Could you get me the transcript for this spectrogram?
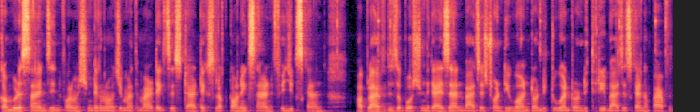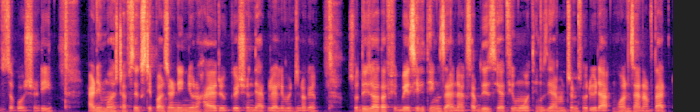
Computer science information technology mathematics statistics electronics and physics can apply for this opportunity guys and batches 21 22 and 23 batches can apply for this opportunity. And you must have 60 percent in your higher education they have clearly mentioned okay? So these are the few basic things and accept these here few more things they have mentioned. So read once and after that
